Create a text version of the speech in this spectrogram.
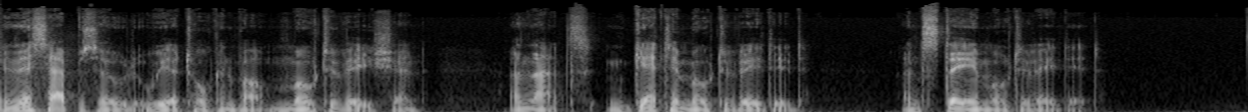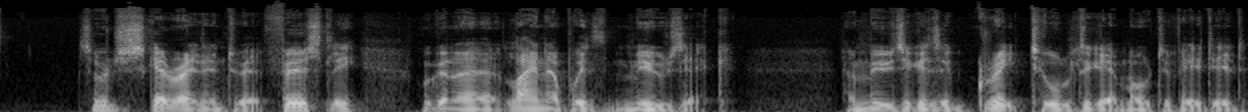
In this episode, we are talking about motivation, and that's getting motivated and stay motivated. So we'll just get right into it. Firstly, we're going to line up with music. And music is a great tool to get motivated.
